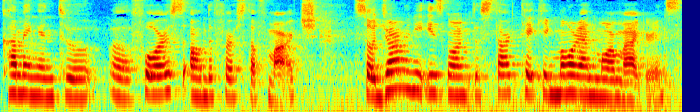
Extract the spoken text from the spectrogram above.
coming into uh, force on the 1st of March. So Germany is going to start taking more and more migrants.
